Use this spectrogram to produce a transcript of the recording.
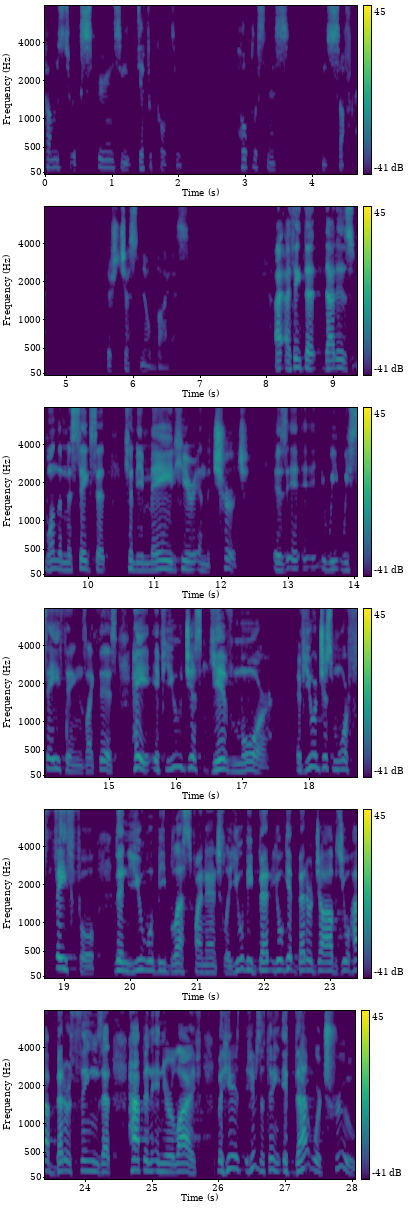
comes to experiencing difficulty, hopelessness, and suffering. There's just no bias. I, I think that that is one of the mistakes that can be made here in the church is it, it, we, we say things like this hey if you just give more if you are just more faithful then you will be blessed financially. You will be better you'll get better jobs. You'll have better things that happen in your life. But here, here's the thing. If that were true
